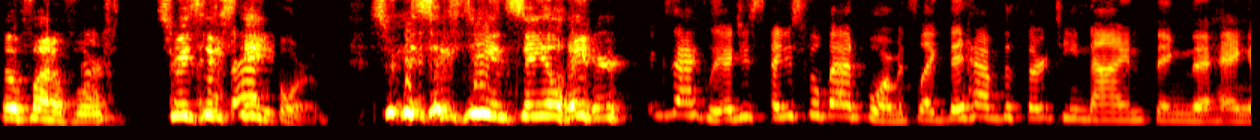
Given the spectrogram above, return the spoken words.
no Final Fours. Sweet I sixteen. for them. Sweet sixteen. See you later. Exactly. I just I just feel bad for them. It's like they have the 13-9 thing to hang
